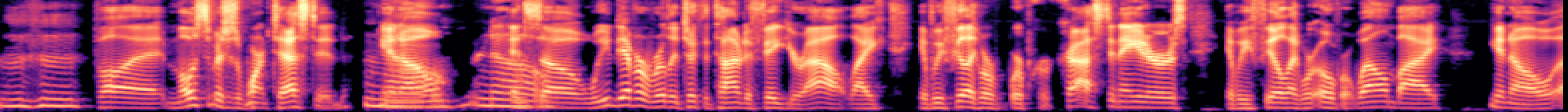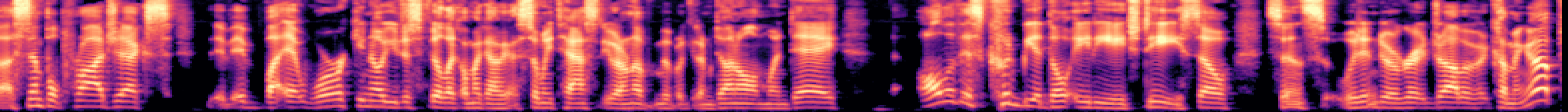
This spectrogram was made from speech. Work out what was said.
Mhm. but most of us just weren't tested, you know? no, no. And so we never really took the time to figure out like if we feel like we're, we're procrastinators, if we feel like we're overwhelmed by, you know, uh, simple projects. If, if, but at work, you know, you just feel like, oh my God, I got so many tasks to do. I don't know if I'm able to get them done all in one day. All of this could be adult ADHD. So since we didn't do a great job of it coming up,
